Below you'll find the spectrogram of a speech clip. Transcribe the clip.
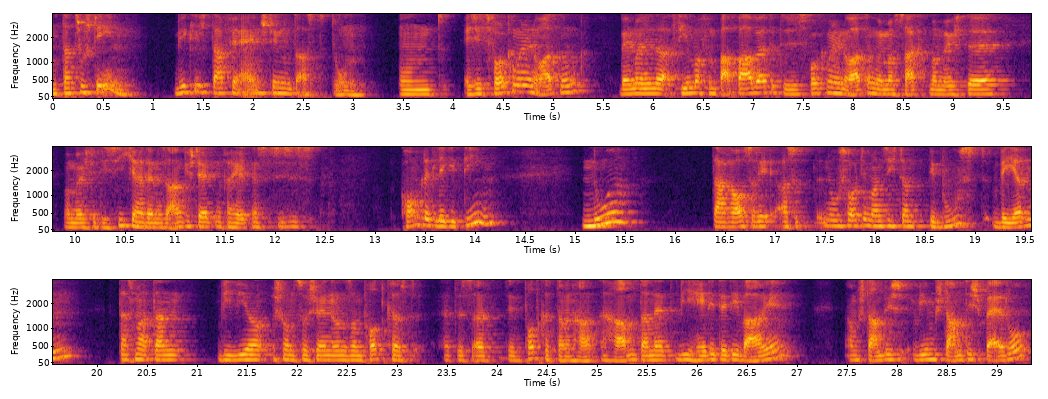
Und dazu stehen, wirklich dafür einstehen und das zu tun. Und es ist vollkommen in Ordnung, wenn man in der Firma von Papa arbeitet, es ist vollkommen in Ordnung, wenn man sagt, man möchte, man möchte die Sicherheit eines Angestelltenverhältnisses, es ist komplett legitim. Nur daraus, also nur sollte man sich dann bewusst werden, dass man dann, wie wir schon so schön in unserem Podcast, äh, das, äh, den Podcast haben, dann nicht wie Hedi Dedivari am Stammtisch, wie im Stammtisch Speisel,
